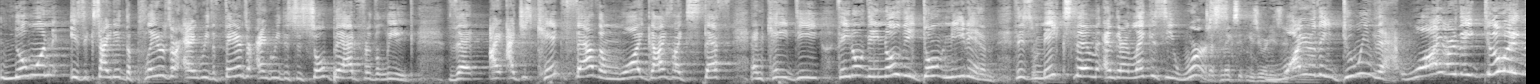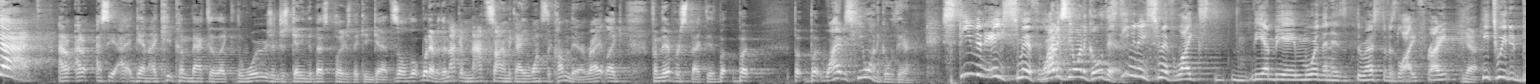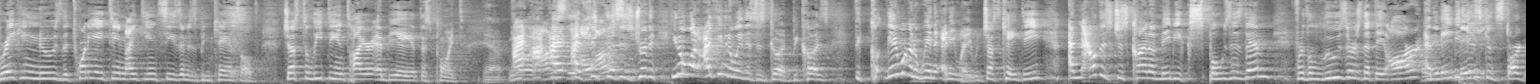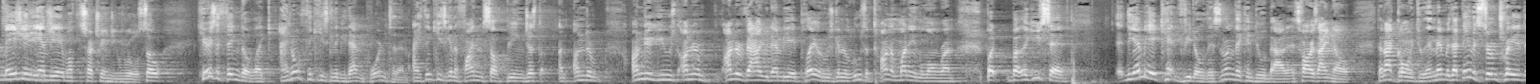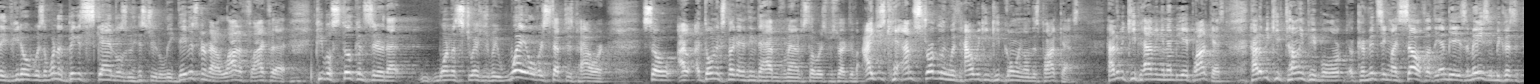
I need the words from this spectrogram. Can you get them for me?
No one is excited. The players are angry. The fans are angry. This is so bad for the league that I, I just can't fathom why guys like Steph and KD they don't they know they don't need him. This makes them and their legacy worse. It just makes it easier and easier. Why are they doing that? Why are they doing that? I don't. I don't. I see. I, again, I keep coming back to like the Warriors are just getting the best players they can get. So whatever, they're not going to not sign the guy who wants to come there, right? Like from their perspective. But but but but why does he want to go there? Stephen A. Smith. Why likes, does he want to go there? Stephen A. Smith likes the NBA more than his the rest of his life, right? Yeah. He tweeted breaking news: the 2018-19 season has been canceled. Just delete the entire NBA at this point. Yeah. You know I, what, honestly, I, I, think I honestly, this is driven. You know what? I think in a way this is good because the, they were going to win anyway with just KD, and now this just kind of maybe exposes them for the losers that they are, and maybe, maybe, this can start. maybe change. the NBA will have to start changing rules. So. Here's the thing, though. Like, I don't think he's going to be that important to them. I think he's going to find himself being just an under, underused, under, undervalued NBA player who's going to lose a ton of money in the long run. But, but like you said, the NBA can't veto this. Nothing they can do about it, as far as I know. They're not going to. And remember, that David Stern trade that they vetoed was one of the biggest scandals in the history of the league. David Stern got a lot of flack for that. People still consider that one of the situations where he way overstepped his power. So I, I don't expect anything to happen from Adam Silver's perspective. I just can't. I'm struggling with how we can keep going on this podcast. How do we keep having an NBA podcast? How do we keep telling people or convincing myself that the NBA is amazing? Because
